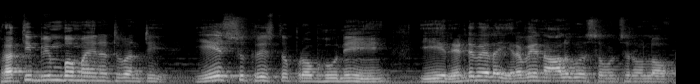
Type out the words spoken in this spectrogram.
ప్రతిబింబమైనటువంటి యేసుక్రీస్తు ప్రభువుని ఈ రెండు వేల ఇరవై నాలుగో సంవత్సరంలో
